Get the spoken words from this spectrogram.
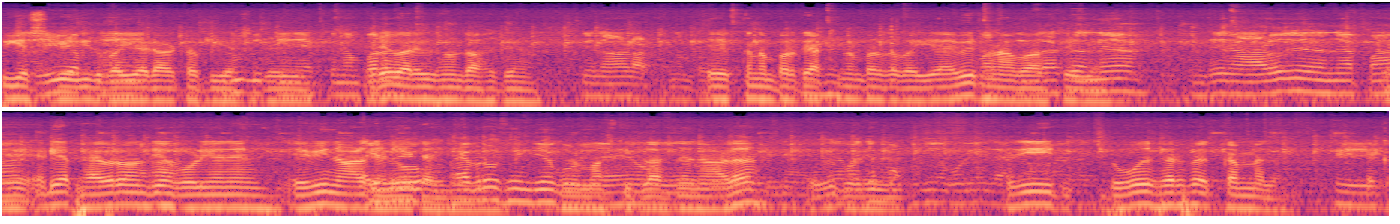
ਬੀਐਸਕੇ ਦੀ ਦਵਾਈ ਆ ਡਾਕਟਰ ਬੀਐਸਕੇ ਦੀ। ਇਹਦੇ ਬਾਰੇ ਵੀ ਤੁਹਾਨੂੰ ਦੱਸਦੇ ਆ। ਤੇ ਨਾਲ 8 ਨੰਬਰ। ਇੱਕ ਨੰਬਰ ਤੇ 8 ਨੰਬਰ ਦਵਾਈ ਆ ਇਹ ਵੀ ਖਾਣਾ ਵਾਸਤੇ। ਦੇ ਨਾਲ ਉਹਦੇ ਦਿੰਦੇ ਆਪਾਂ। ਇਹ ਜਿਹੜੀਆਂ ਫਾਈਬਰੋਨ ਦੀਆਂ ਗੋਲੀਆਂ ਨੇ ਇਹ ਵੀ ਨਾਲ ਦੇਣੀਆਂ ਚਾਹੀਦੀਆਂ ਫਾਈਬਰੋਸਿਨ ਦੀਆਂ ਗੋਲੀਆਂ ਮਾਸਟੀ ਪਲੱਸ ਦੇ ਨਾਲ ਇਹ ਵੀ ਗੋਲੀਆਂ ਇਹਦੀ ਡੋਜ਼ ਸਿਰਫ 1 ml ਠੀਕ ਇੱਕ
